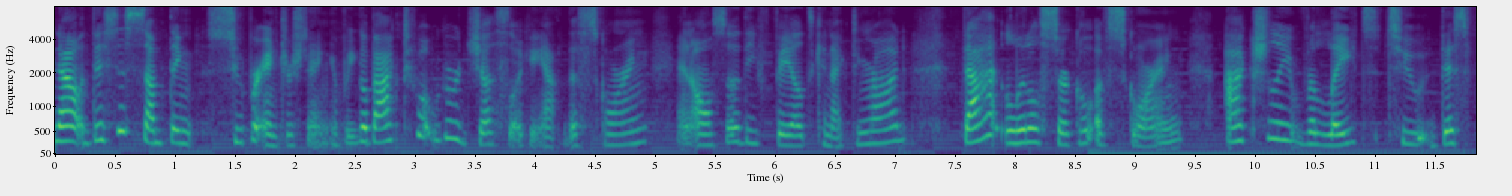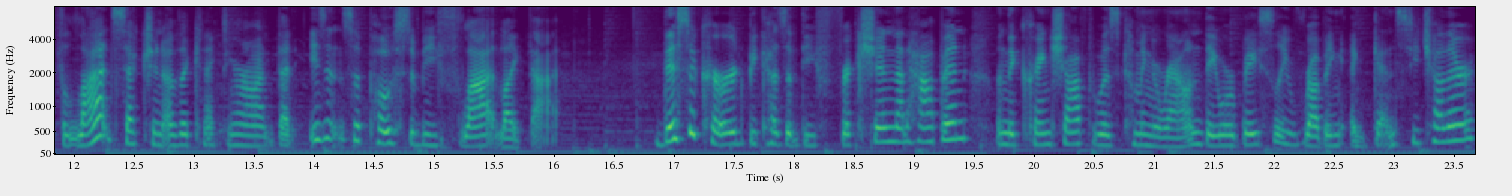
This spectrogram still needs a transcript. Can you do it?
Now, this is something super interesting. If we go back to what we were just looking at, the scoring and also the failed connecting rod, that little circle of scoring actually relates to this flat section of the connecting rod that isn't supposed to be flat like that. This occurred because of the friction that happened when the crankshaft was coming around. They were basically rubbing against each other,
